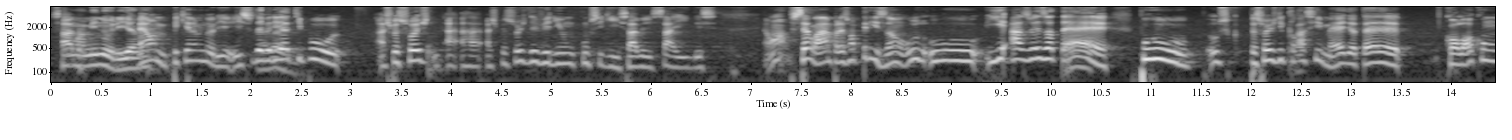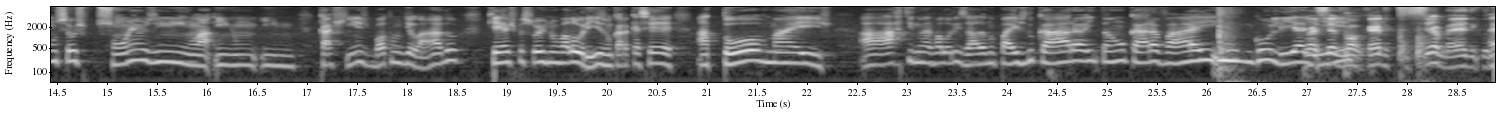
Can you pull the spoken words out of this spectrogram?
Sabe? uma minoria, né? É uma pequena minoria. Isso deveria, verdade. tipo, as pessoas, a- a- as pessoas deveriam conseguir, sabe, sair desse. É uma, sei lá, parece uma prisão. O, o- e às vezes até por os, pessoas de classe média até colocam os seus sonhos em, em, em caixinhas, botam de lado, que as pessoas não valorizam. O cara quer ser ator, mas a arte não é valorizada no país do cara, então o cara vai engolir ali. Vai ser advogado, que seja médico, né?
